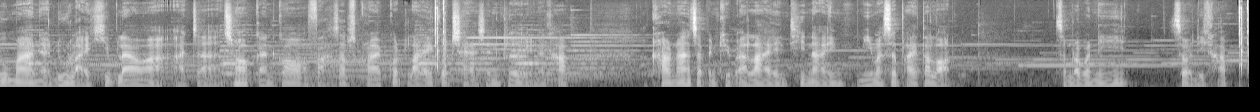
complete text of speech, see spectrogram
ดูมาเนี่ย ดูหลายคลิปแล้วอะอาจจะชอบกันก็ฝาก subscribe กดไลค์กดแชร์เช่นเคยนะครับ คราวหน้าจะเป็นคลิปอะไรที่ไหนมีมาเซอร์ไพรส์ตลอดสำหรับวันนี้ สวัสดีครับ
